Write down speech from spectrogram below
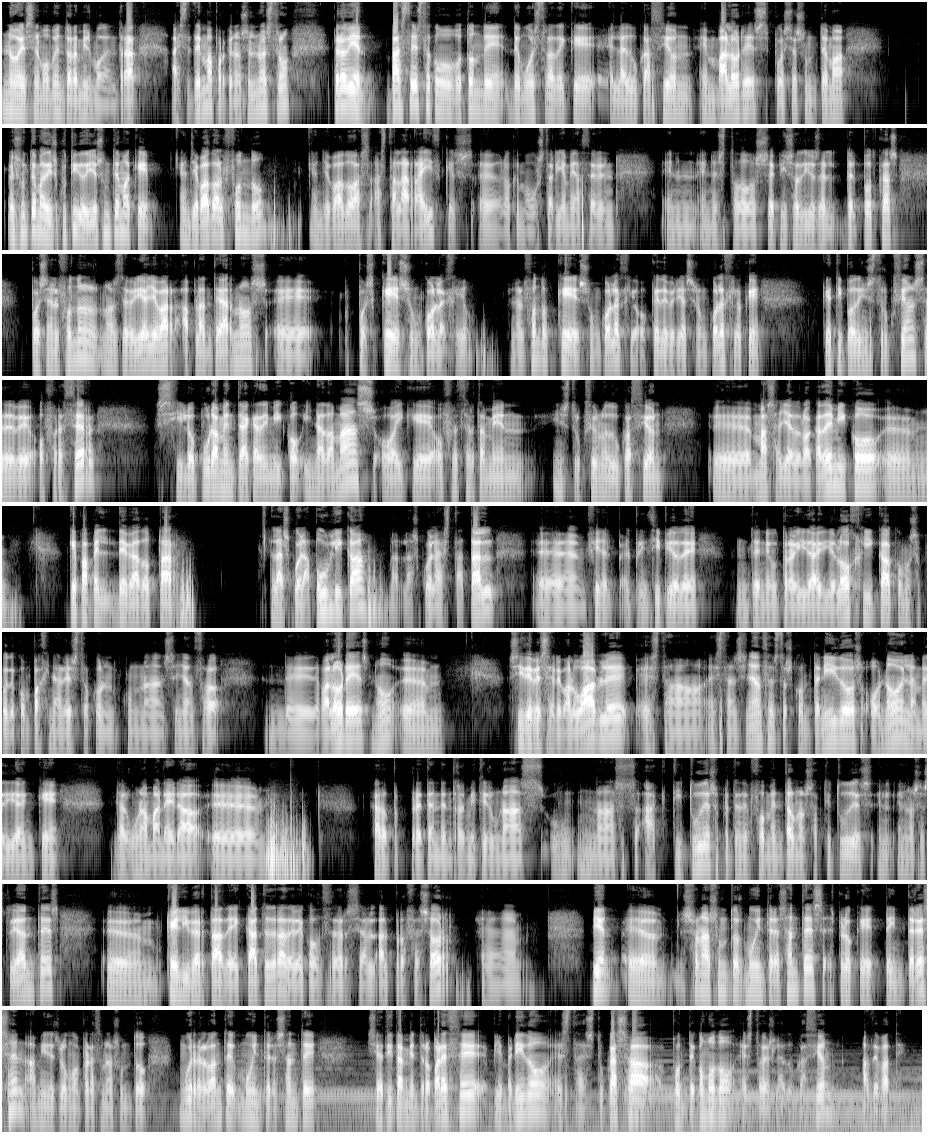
No es el momento ahora mismo de entrar a este tema porque no es el nuestro, pero bien, baste esto como botón de, muestra de que la educación en valores pues es un tema es un tema discutido y es un tema que han llevado al fondo, han llevado hasta la raíz, que es eh, lo que me gustaría hacer en, en, estos episodios del, podcast, pues en el fondo nos debería llevar a plantearnos eh, pues qué es un colegio. En el fondo, ¿qué es un colegio? ¿O qué debería ser un colegio? ¿Qué, qué tipo de instrucción se debe ofrecer? Si lo puramente académico y nada más, o hay que ofrecer también instrucción o educación eh, más allá de lo académico, em, qué papel debe adoptar la escuela pública, la, escuela estatal, eh, en fin, el, principio de, neutralidad ideológica, cómo se puede compaginar esto con, una enseñanza de, valores, ¿no? Em, si debe ser evaluable esta, esta enseñanza, estos contenidos o no, en la medida en que de alguna manera eh, Claro, pretenden transmitir unas, unas actitudes o pretenden fomentar unas actitudes en, los estudiantes. Em, ¿Qué libertad de cátedra debe concederse al, profesor? Em, bien, em, son asuntos muy interesantes, espero que te interesen. A mí, desde luego, me parece un asunto muy relevante, muy interesante. Si a ti también te lo parece, bienvenido, esta es tu casa, ponte cómodo, esto es la educación a debate.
